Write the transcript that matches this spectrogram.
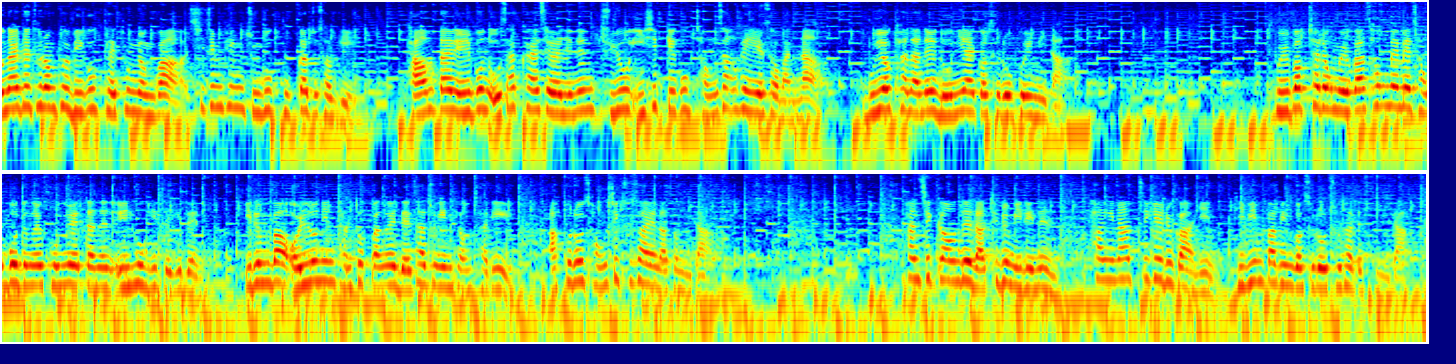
도널드 트럼프 미국 대통령과 시진핑 중국 국가주석이 다음 달 일본 오사카에서 열리는 주요 20개국 정상회의에서 만나 무역 현안을 논의할 것으로 보입니다. 불법 촬영물과 성매매 정보 등을 공유했다는 의혹이 제기된 이른바 언론인 단톡방을 내사 중인 경찰이 앞으로 정식 수사에 나섭니다. 한식 가운데 나트륨 1위는 탕이나 찌개류가 아닌 비빔밥인 것으로 조사됐습니다.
